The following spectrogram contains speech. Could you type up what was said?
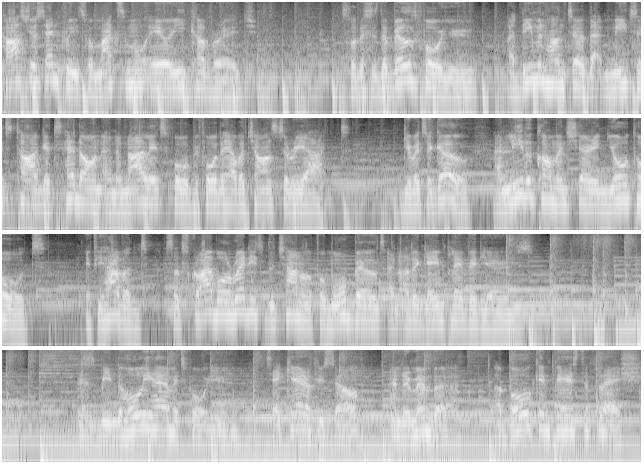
cast your sentries for maximal AoE coverage. So this is the build for you. A demon hunter that meets its targets head on and annihilates foe before they have a chance to react. Give it a go and leave a comment sharing your thoughts. If you haven't, subscribe already to the channel for more builds and other gameplay videos. This has been the Holy Hermit for you. Take care of yourself and remember, a bow can pierce the flesh,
